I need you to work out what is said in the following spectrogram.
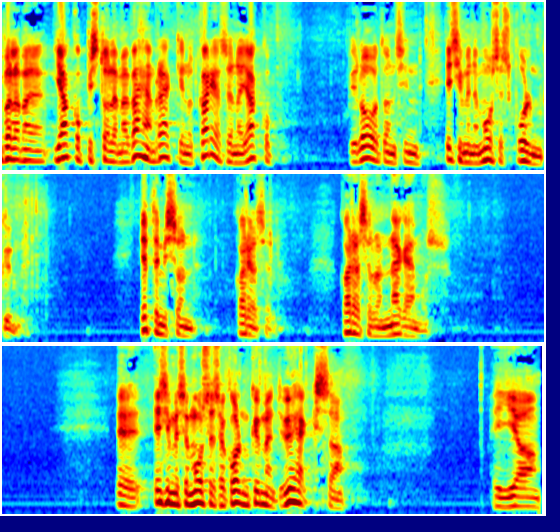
Võib-olla me Jakobist oleme vähem rääkinud karjasõna, Jakobi lood on siin esimene Mooses kolmkümmend. teate, mis on karjasel? karjasel on nägemus. esimese Moosese kolmkümmend üheksa ja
